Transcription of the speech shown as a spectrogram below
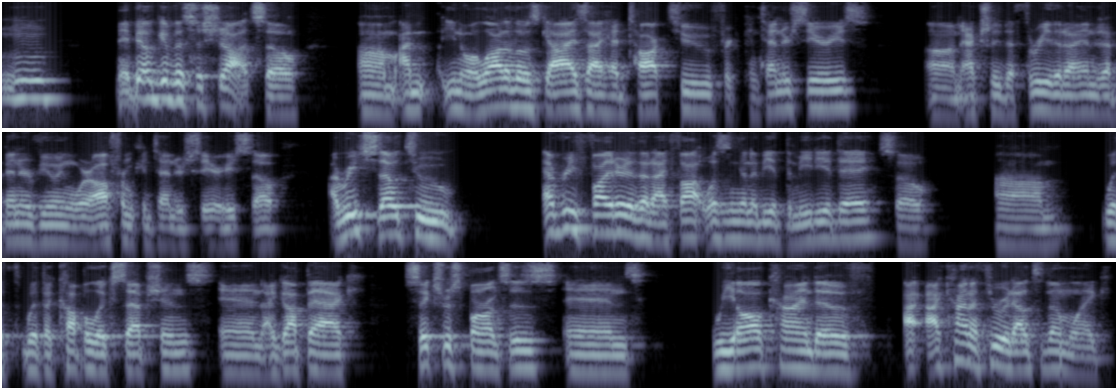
mm, maybe I'll give this a shot. So um, I'm, you know, a lot of those guys I had talked to for Contender Series. Um, actually, the three that I ended up interviewing were all from Contender Series. So I reached out to every fighter that I thought wasn't going to be at the media day. So um, with with a couple exceptions, and I got back six responses and we all kind of I, I kind of threw it out to them like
